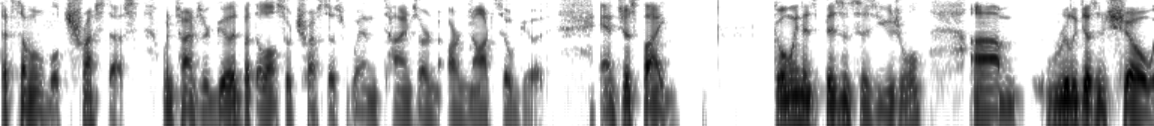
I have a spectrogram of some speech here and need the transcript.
that someone will trust us when times are good, but they'll also trust us when times are, are not so good? And just by going as business as usual um, really doesn't show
